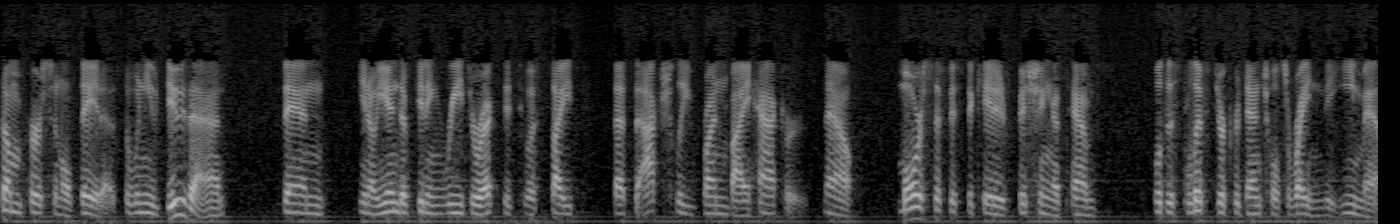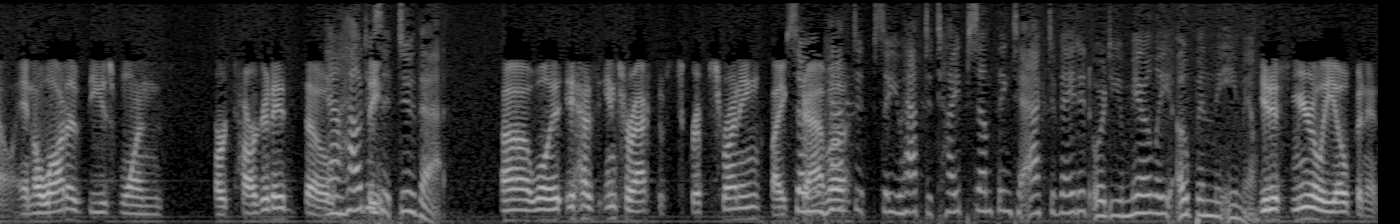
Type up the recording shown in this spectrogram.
some personal data. So when you do that, then you know you end up getting redirected to a site that's actually run by hackers. Now, more sophisticated phishing attempts will just lift your credentials right in the email, and a lot of these ones are targeted. So Now, how does they- it do that? Uh, well, it, it has interactive scripts running like So Java. you have to so you have to type something to activate it, or do you merely open the email? You just merely open it.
